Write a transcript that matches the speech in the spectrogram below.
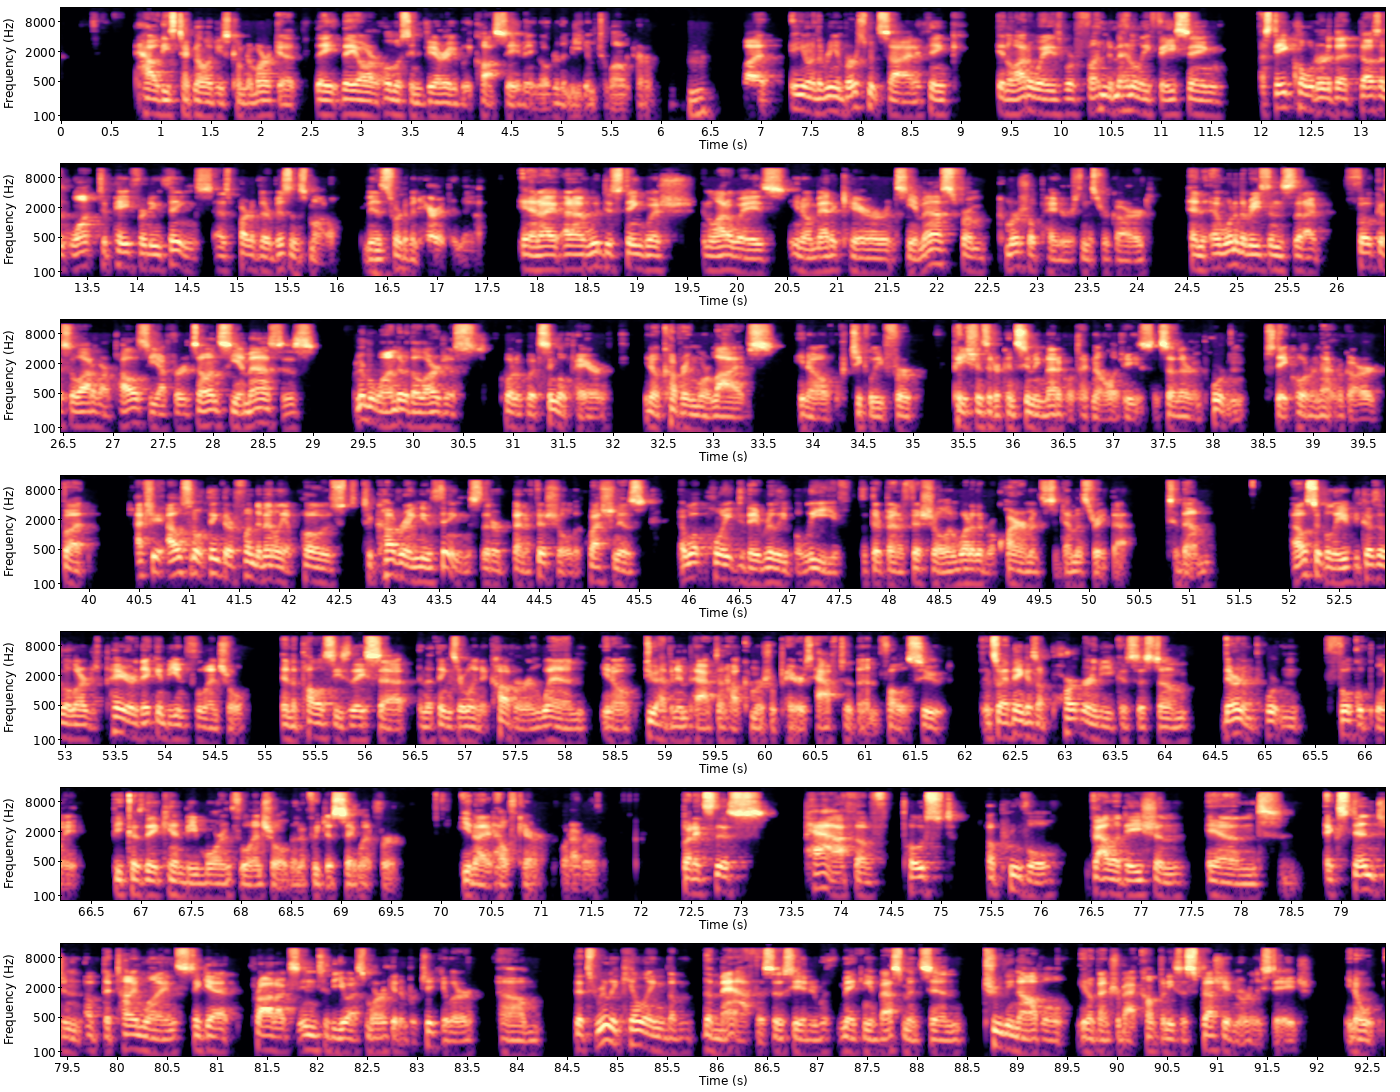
how these technologies come to market, they they are almost invariably cost saving over the medium to long term. Mm-hmm. But you know, on the reimbursement side, I think in a lot of ways we're fundamentally facing a stakeholder that doesn't want to pay for new things as part of their business model. I mean, it's mm-hmm. sort of inherent in that and I and I would distinguish in a lot of ways, you know, Medicare and CMS from commercial payers in this regard. And and one of the reasons that I focus a lot of our policy efforts on CMS is number one, they're the largest quote unquote single payer, you know, covering more lives, you know, particularly for patients that are consuming medical technologies. And so they're an important stakeholder in that regard. But actually, I also don't think they're fundamentally opposed to covering new things that are beneficial. The question is, at what point do they really believe that they're beneficial and what are the requirements to demonstrate that to them i also believe because they're the largest payer they can be influential in the policies they set and the things they're willing to cover and when you know do have an impact on how commercial payers have to then follow suit and so i think as a partner in the ecosystem they're an important focal point because they can be more influential than if we just say went for United Healthcare, whatever. But it's this path of post approval validation and extension of the timelines to get products into the US market in particular um, that's really killing the, the math associated with making investments in truly novel you know venture backed companies especially at an early stage you know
